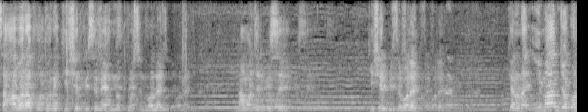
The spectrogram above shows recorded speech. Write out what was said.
সাহাবারা প্রথমে কিসের পিছে মেহনত করছেন বলেন? নামাজের পিছে? কিসের পিছে বলেন? কেননা ইমান যখন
